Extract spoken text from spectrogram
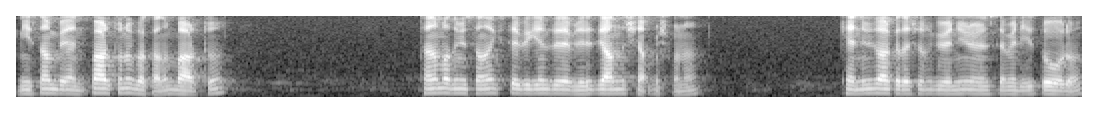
Nisan yani Bartu'nu bakalım. Bartu. Tanımadığım insanlara kişisel bilgilerimizi verebiliriz. Yanlış yapmış bunu. Kendimiz ve arkadaşlarımız güvenliğini önemsemeliyiz. Doğru.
